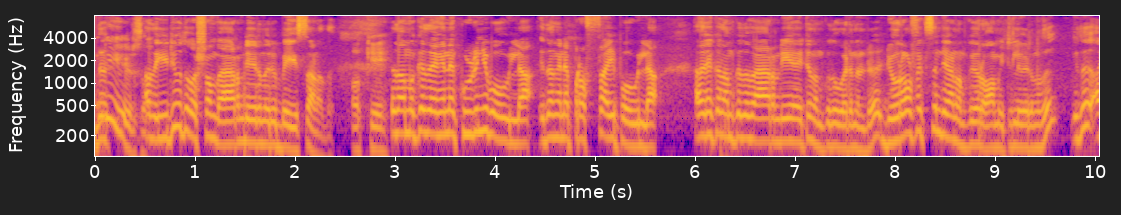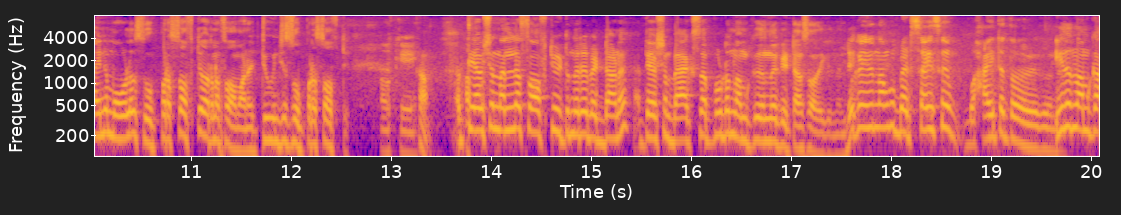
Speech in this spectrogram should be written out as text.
ഇത് അത് ഇരുപത് വർഷം വാറന്റി വരുന്ന ഒരു ബേസ് ആണത്. ഓക്കെ ഇത് നമുക്കിത് എങ്ങനെ കുഴിഞ്ഞു പോവില്ല ഇതങ്ങനെ പ്രസ്സായി പോവില്ല അതിനൊക്കെ നമുക്കിത് വാറണ്ടി ആയിട്ട് നമുക്കിത് വരുന്നുണ്ട്. ഡ്യൂറോഫിക്സിന്റെ ആണ് നമുക്ക് റോ മെറ്റീരിയൽ വരുന്നത്. ഇത് അതിന് മുകളിൽ സൂപ്പർ സോഫ്റ്റ് പറഞ്ഞ ഫോമാണ് ടു ഇഞ്ച് സൂപ്പർ സോഫ്റ്റ് അത്യാവശ്യം നല്ല സോഫ്റ്റ് കിട്ടുന്ന ഒരു ബെഡാണ് അത്യാവശ്യം ബാക്ക് സപ്പോർട്ടും നമുക്ക് ഇന്ന് കിട്ടാൻ സാധിക്കുന്നുണ്ട്. ഇത് നമുക്ക് ബെഡ് സൈസ് ഹൈറ്റ് എത്ര ഇത് നമുക്ക്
